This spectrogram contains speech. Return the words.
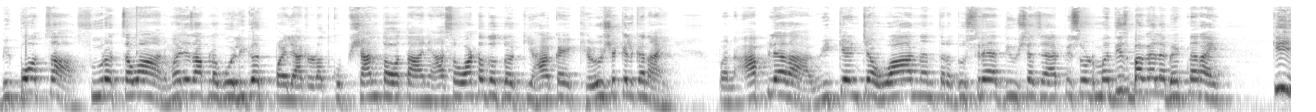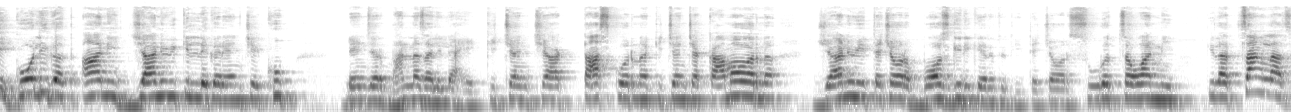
बिग बॉसचा सूरज चव्हाण म्हणजेच आपला गोलीगत पहिल्या आठवड्यात खूप शांत होता आणि असं वाटत होतं की हा काही खेळू शकेल का नाही. पण आपल्याला विकेंडच्या वार नंतर दुसऱ्या दिवसाच्या एपिसोड मध्येच बघायला भेटणार आहे. की गोलीगत आणि जान्हवी किल्लेकर यांचे खूप डेंजर भांडणं झालेले आहे. किचनच्या टास्कवरनं किचनच्या कामावरनं जान्हवी त्याच्यावर बॉसगिरी करत होती. त्याच्यावर सूरज चव्हाणनी तिला चांगलाच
